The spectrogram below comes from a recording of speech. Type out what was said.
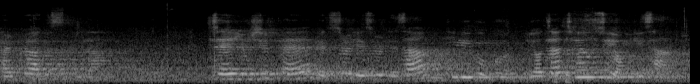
발표하겠습니다. 제60회 백술예술대상 TV 부분 여자 최우수 연기상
